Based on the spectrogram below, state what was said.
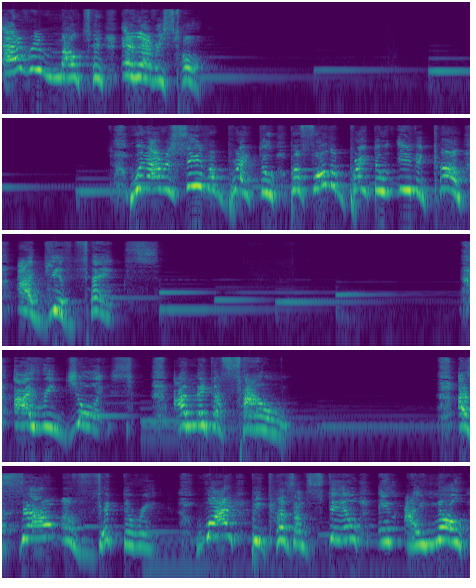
every mountain, and every storm. When I receive a breakthrough, before the breakthrough even come, I give thanks. I rejoice. I make a sound. A sound of victory. Why? Because I'm still and I know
